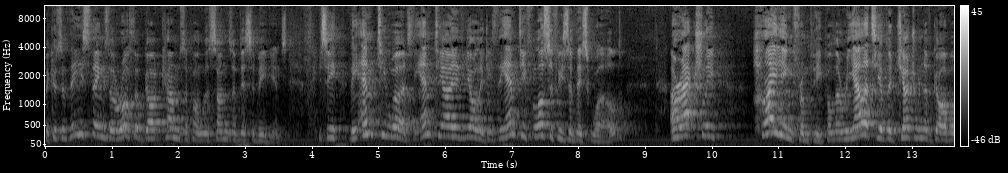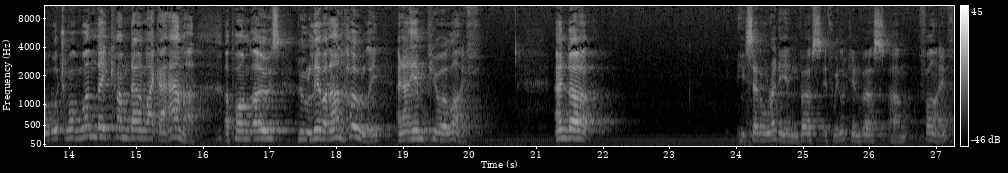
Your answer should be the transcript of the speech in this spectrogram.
because of these things the wrath of God comes upon the sons of disobedience. You see, the empty words, the empty ideologies, the empty philosophies of this world are actually hiding from people the reality of the judgment of God, which will one day come down like a hammer upon those who live an unholy and an impure life. And uh, he said already in verse, if we look in verse um, 5,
